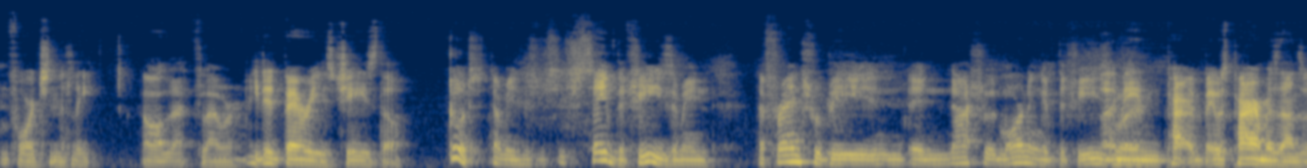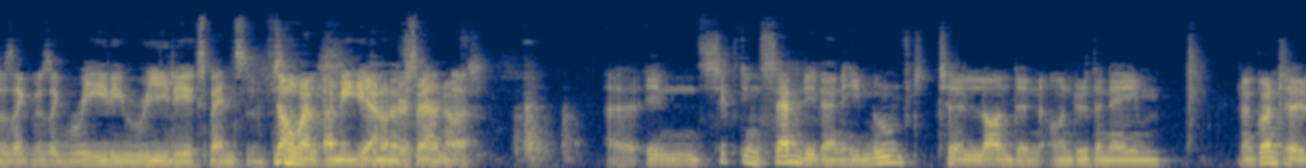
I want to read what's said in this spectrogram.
Unfortunately, all that flour. he did bury his cheese, though. Good. I mean, save the cheese. I mean, the French would be in, in national mourning if the cheese I were. mean, par- it was parmesan, so it was like it was like really, really expensive. So, Oh, well, I mean, you yeah, can understand that. Uh, in 1670, then he moved to London under the name. I'm going to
